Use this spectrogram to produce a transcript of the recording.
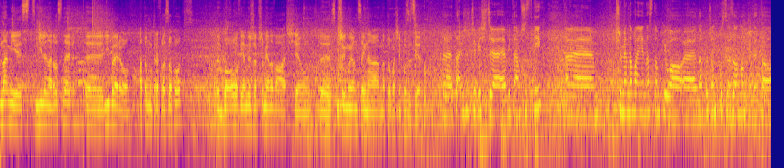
nami jest Milena Rosner, e, libero Atomu Trefla Sopot, bo wiemy, że przemianowałaś się e, z przyjmującej na, na tą właśnie pozycję. E, Tak, rzeczywiście witam wszystkich. Przemianowanie nastąpiło na początku sezonu, kiedy to,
